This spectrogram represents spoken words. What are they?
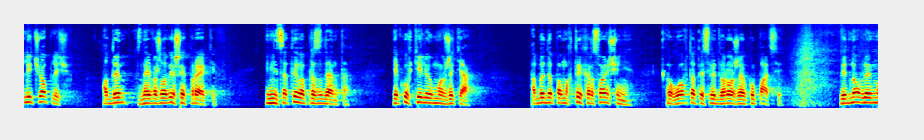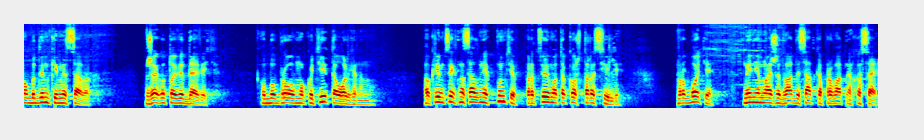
Пліч-опліч один з найважливіших проєктів ініціатива президента, яку втілюємо в життя, аби допомогти Херсонщині оговтатись від ворожої окупації. Відновлюємо будинки місцевих. Вже готові 9 у Бобровому куті та Ольгиному. Окрім цих населених пунктів, працюємо також в Старосіллі. В роботі нині майже два десятка приватних осель.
